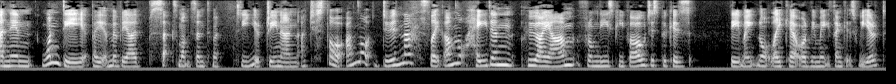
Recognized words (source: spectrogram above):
and then one day, about maybe I six months into my three year training, I just thought, I'm not doing this. Like, I'm not hiding who I am from these people just because they might not like it or they might think it's weird.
